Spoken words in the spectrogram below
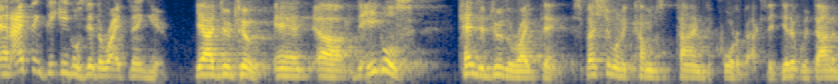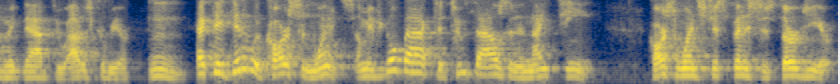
And I think the Eagles did the right thing here. Yeah, I do too. And uh, the Eagles tend to do the right thing, especially when it comes time to quarterbacks. They did it with Donovan McNabb throughout his career. Mm. Heck, they did it with Carson Wentz. I mean, if you go back to 2019, Carson Wentz just finished his third year.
